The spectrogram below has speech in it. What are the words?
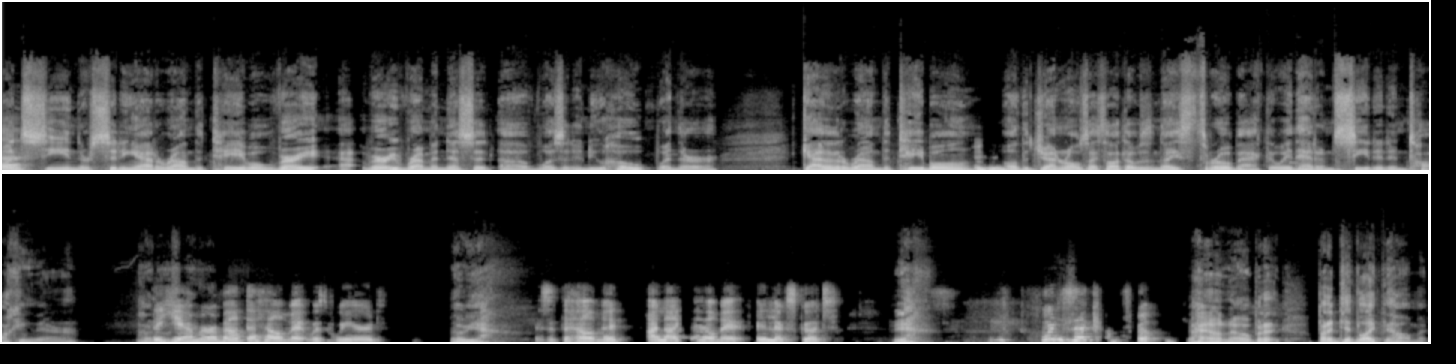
Uh, one scene they're sitting at around the table very uh, very reminiscent of was it a New Hope when they're gathered around the table Mhm. all the generals I thought that was a nice throwback the way they had them seated and talking there. The yammer about the helmet was weird. Oh yeah, Is it the helmet? I like the helmet. It looks good. yeah. Where does that come from? I don't know, but but I did like the helmet.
